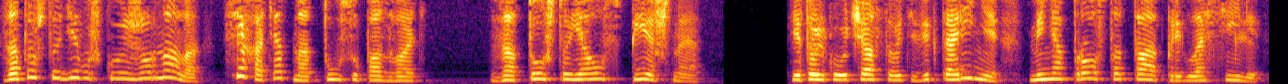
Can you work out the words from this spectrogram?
За то, что девушку из журнала все хотят на тусу позвать. За то, что я успешная. И только участвовать в викторине меня просто так пригласили.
